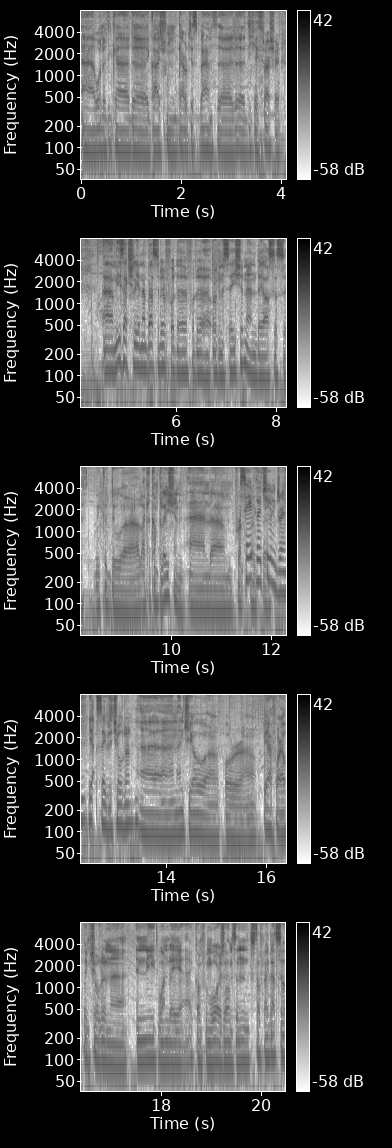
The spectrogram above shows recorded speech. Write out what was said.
Uh, one of the, gu- the guys from Garrett's band, uh, the DJ Thrasher. Um, he's actually an ambassador for the for the organization, and they asked us if we could do uh, like a compilation and um, Save the uh, children. Yeah, Save the Children, uh, an NGO uh, for uh, yeah for helping children uh, in need when they uh, come from war zones and stuff like that. So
